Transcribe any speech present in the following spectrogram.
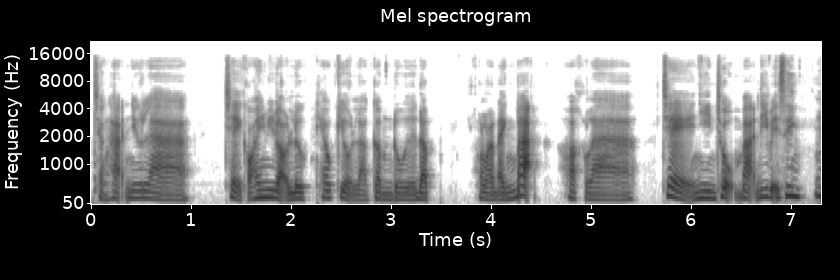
Chẳng hạn như là trẻ có hành vi bạo lực theo kiểu là cầm đồ để đập hoặc là đánh bạn hoặc là trẻ nhìn trộm bạn đi vệ sinh. Ừ.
